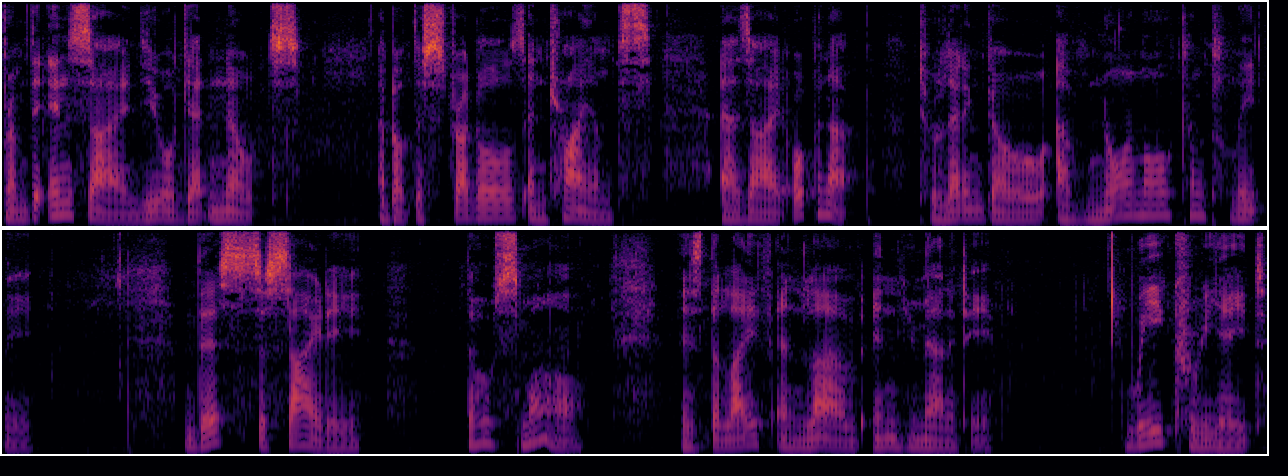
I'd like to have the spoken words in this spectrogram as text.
From the inside, you will get notes about the struggles and triumphs as I open up to letting go of normal completely. This society, though small, is the life and love in humanity. We create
